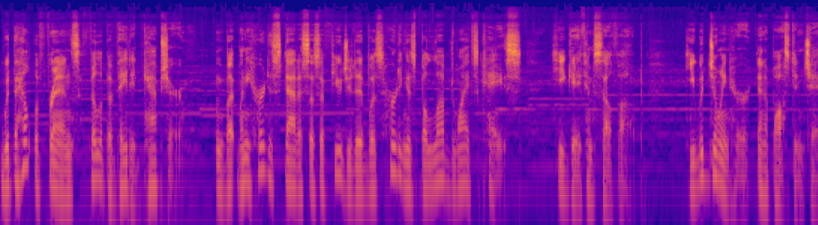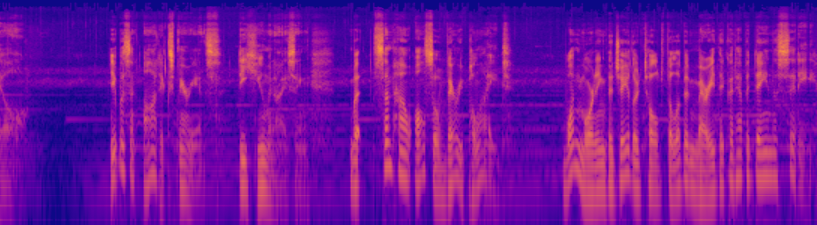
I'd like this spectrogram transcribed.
With the help of friends, Philip evaded capture. But when he heard his status as a fugitive was hurting his beloved wife's case, he gave himself up. He would join her in a Boston jail. It was an odd experience, dehumanizing, but somehow also very polite. One morning, the jailer told Philip and Mary they could have a day in the city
